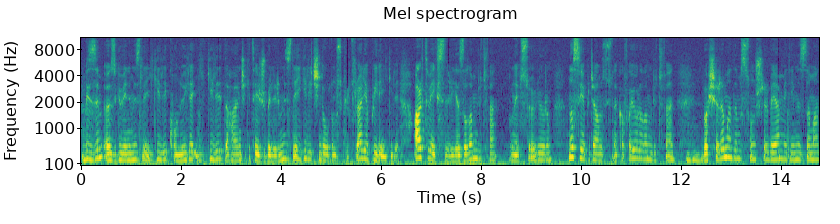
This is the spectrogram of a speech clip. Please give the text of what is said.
bizim özgüvenimizle ilgili, konuyla ilgili, daha önceki tecrübelerimizle ilgili, içinde olduğumuz kültürel yapıyla ilgili. Artı ve eksileri yazalım lütfen. Bunu hep söylüyorum. Nasıl yapacağımız üstüne kafa yoralım lütfen. Başaramadığımız sonuçları beğenmediğimiz zaman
